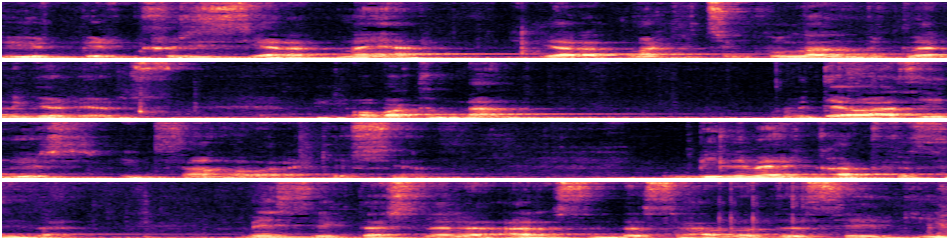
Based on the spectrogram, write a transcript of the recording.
büyük bir kriz yaratmaya yaratmak için kullanıldıklarını görüyoruz. O bakımdan mütevazi bir insan olarak yaşayan bilime katkısıyla meslektaşları arasında sağladığı sevgiyle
